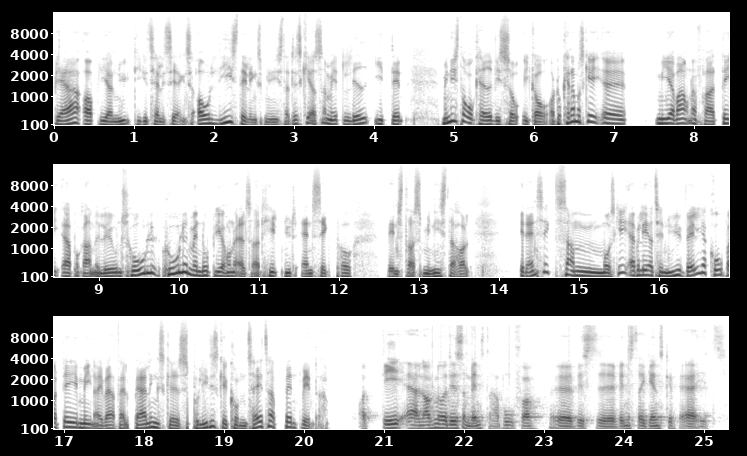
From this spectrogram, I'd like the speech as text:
Bjerre og bliver ny digitaliserings- og ligestillingsminister. Det sker som et led i den ministerrokade, vi så i går. Og du kender måske øh, Mia Wagner fra DR-programmet Løvens Hule, Hule, men nu bliver hun altså et helt nyt ansigt på Venstres ministerhold. Et ansigt, som måske appellerer til nye vælgergrupper, det mener i hvert fald Berlingskes politiske kommentator Bent Winter. Og det er nok noget af det, som Venstre har brug for, øh, hvis øh, Venstre igen skal være et,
